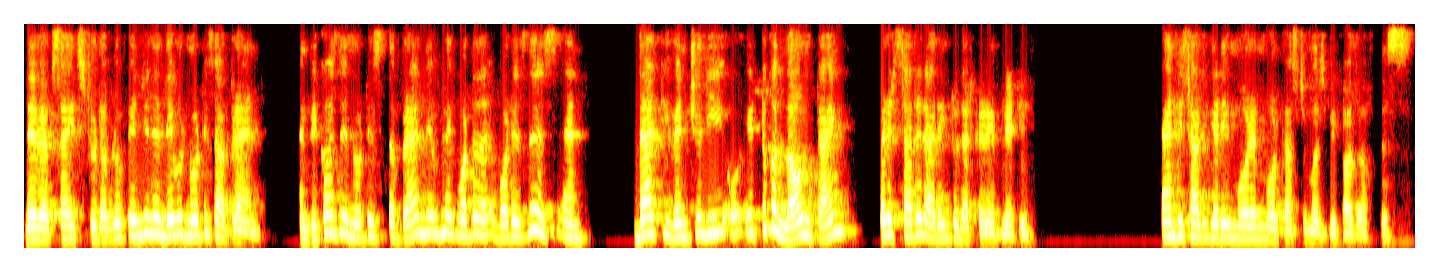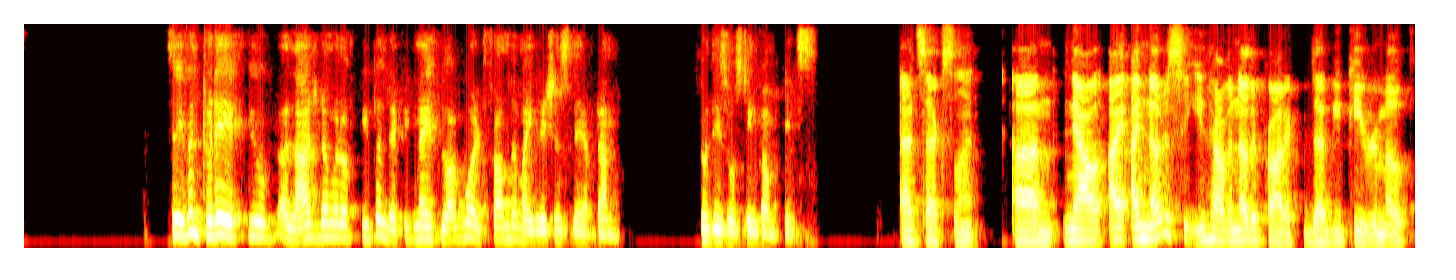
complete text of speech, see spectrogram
their websites to WP Engine and they would notice our brand. And because they noticed the brand they be like what are, what is this? And that eventually it took a long time but it started adding to that credibility. And we started getting more and more customers because of this so even today if you a large number of people recognize blogvault from the migrations they have done to these hosting companies that's excellent um, now I, I noticed that you have another product wp remote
